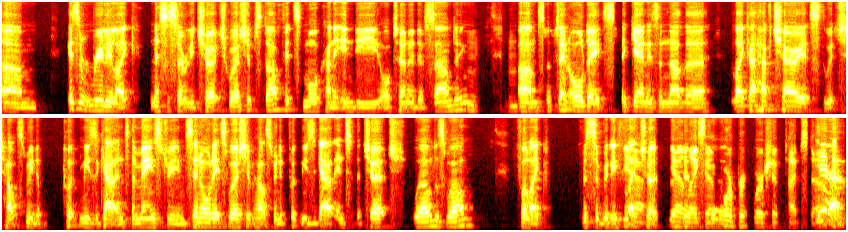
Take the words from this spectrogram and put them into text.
um, isn't really like necessarily church worship stuff. It's more kind of indie alternative sounding. Mm. Mm-hmm. Um, so St. Aldate's again is another, like I have Chariots, which helps me to put music out into the mainstream. St. Aldate's Worship helps me to put music out into the church world as well for like specifically for yeah, like church. Yeah, worship. like so, a corporate worship type stuff. Yeah.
